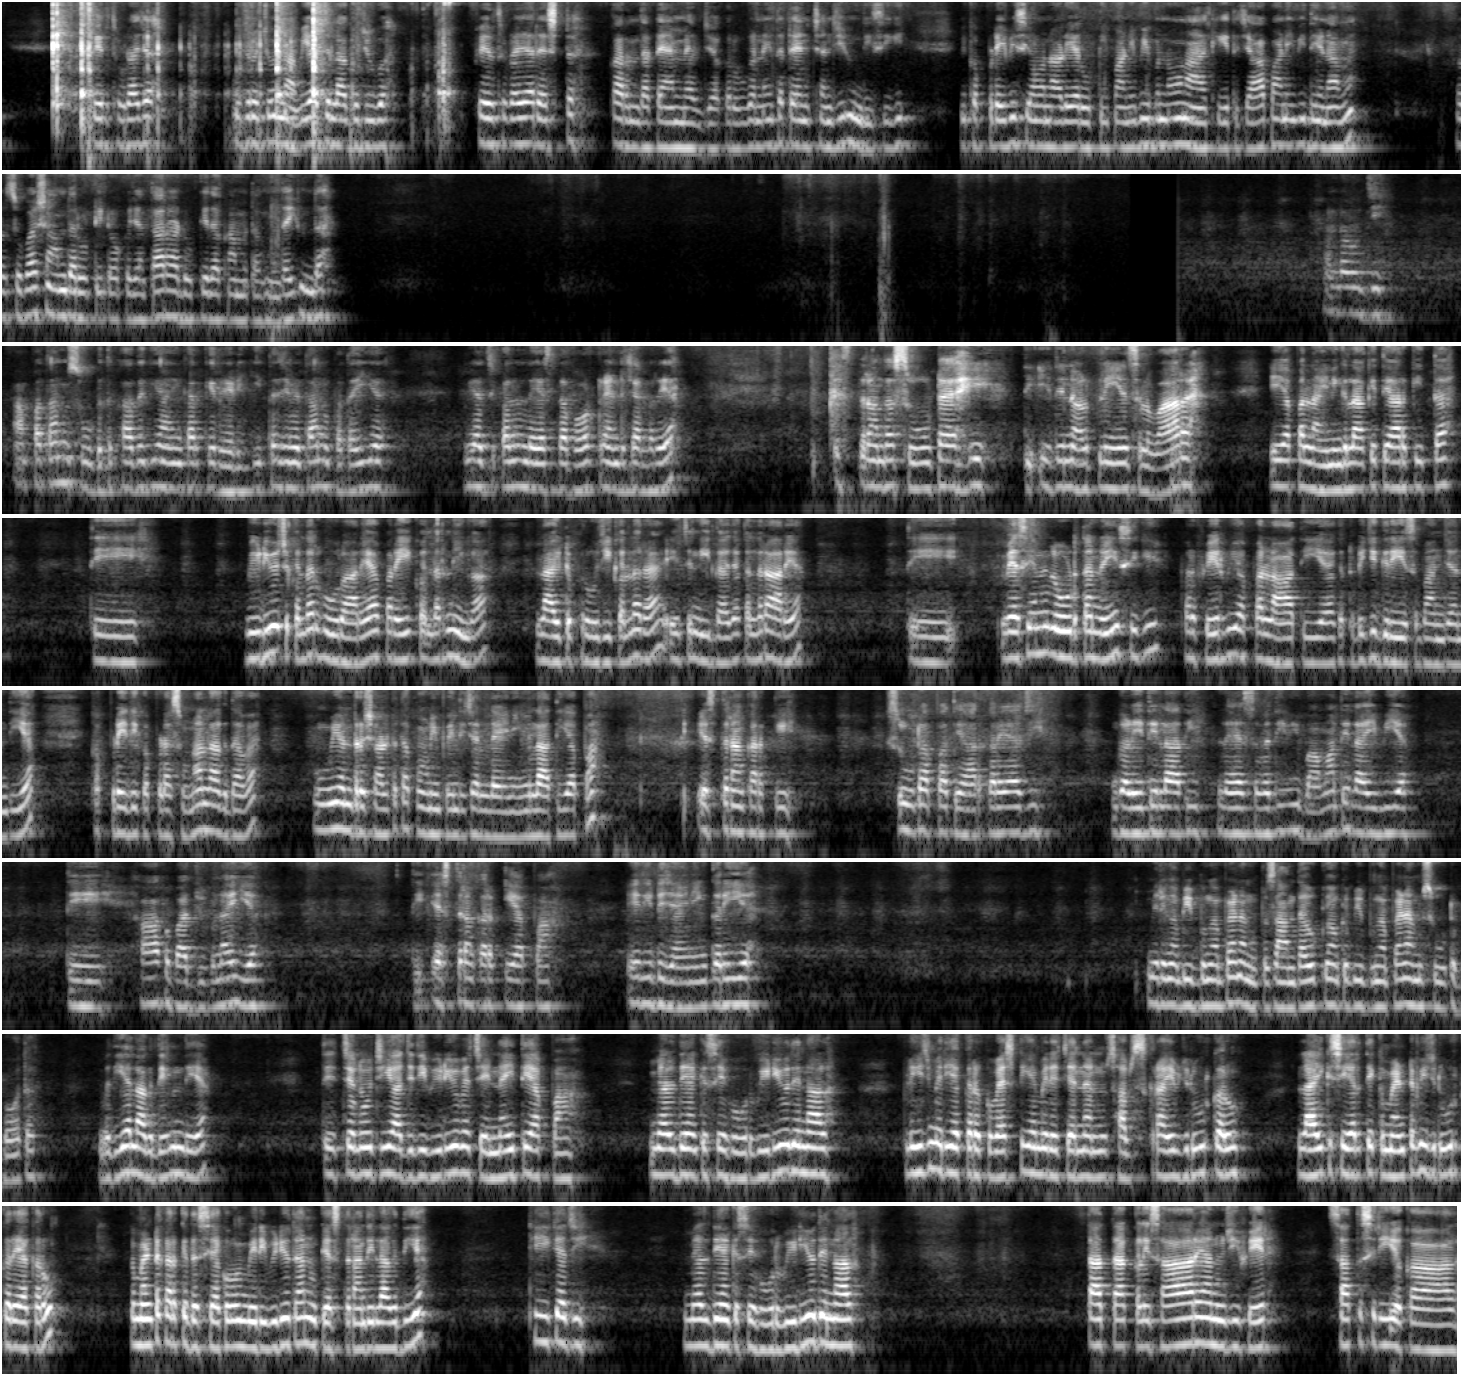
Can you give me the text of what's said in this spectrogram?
ਫਿਰ ਥੋੜਾ ਜਿਹਾ ਉਧਰੋਂ ਝੋਨਾ ਵੀ ਅੱਜ ਲੱਗ ਜੂਗਾ। ਫਿਰ ਥੋੜਾ ਜਿਹਾ ਰੈਸਟ ਕਰਨ ਦਾ ਟਾਈਮ ਮਿਲ ਜਾ ਕਰੂਗਾ, ਨਹੀਂ ਤਾਂ ਟੈਨਸ਼ਨ ਜੀ ਹੁੰਦੀ ਸੀਗੀ ਵੀ ਕੱਪੜੇ ਵੀ ਸਿਉਣ ਵਾਲੇ ਆ, ਰੋਟੀ ਪਾਣੀ ਵੀ ਬਣਾਉਣਾ, ਖੇਤ ਚਾਹ ਪਾਣੀ ਵੀ ਦੇਣਾ ਵਾ। ਸਵੇਰ ਸ਼ਾਮ ਦਾ ਰੋਟੀ ਟੋਕ ਜਾਂ ਧਾਰਾ ਡੋਕੇ ਦਾ ਕੰਮ ਤਾਂ ਹੁੰਦਾ ਹੀ ਹੁੰਦਾ। ਲਓ ਜੀ, ਆਪਾਂ ਤੁਹਾਨੂੰ ਸੂਟ ਦਿਖਾ ਦਈਏ, ਐਂ ਕਰਕੇ ਰੈਡੀ ਕੀਤਾ, ਜਿਵੇਂ ਤੁਹਾਨੂੰ ਪਤਾ ਹੀ ਹੈ ਵੀ ਅੱਜ ਕੱਲ ਲੈਸ ਦਾ ਬਹੁਤ ਟ੍ਰੈਂਡ ਚੱਲ ਰਿਹਾ। ਇਸ ਤਰ੍ਹਾਂ ਦਾ ਸੂਟ ਹੈ ਇਹ, ਤੇ ਇਹਦੇ ਨਾਲ ਪਲੇਨ ਸਲਵਾਰ ਹੈ। ਇਹ ਆਪਾਂ ਲਾਈਨਿੰਗ ਲਾ ਕੇ ਤਿਆਰ ਕੀਤਾ। ਤੇ ਵੀਡੀਓ 'ਚ ਕਲਰ ਹੋਰ ਆ ਰਿਹਾ, ਪਰ ਇਹ ਕਲਰ ਨਹੀਂਗਾ ਲਾਈਟ ਫਰੋਜੀ ਕਲਰ ਹੈ ਇਹ 'ਚ ਨੀਲਾ ਜਿਹਾ ਕਲਰ ਆ ਰਿਹਾ। ਤੇ ਵੈਸੇ ਇਹਨੂੰ ਲੋੜ ਤਾਂ ਨਹੀਂ ਸੀਗੀ, ਪਰ ਫਿਰ ਵੀ ਆਪਾਂ ਲਾਤੀ ਆ, ਕਿ ਥੋੜੀ ਜਿਹੀ ਗ੍ਰੇਸ ਬਣ ਜਾਂਦੀ ਆ। ਕੱਪੜੇ ਦੀ ਕੱਪੜਾ ਸੋਹਣਾ ਲੱਗਦਾ ਵਾ, ਉਹ ਵੀ ਅੰਡਰ ਸ਼ਰਟ ਤਾਂ ਪਾਉਣੀ ਪੈਂਦੀ, ਚੱਲ ਲਾਈਨਿੰਗ ਲਾਤੀ ਆਪਾਂ। ਤੇ ਇਸ ਤਰ੍ਹਾਂ ਕਰਕੇ ਸੂਟ ਆਪਾਂ ਤਿਆਰ ਕਰਿਆ ਜੀ। ਗਲੇ ਤੇ ਲਾਤੀ, ਲੈਸ ਵਧੀ ਵੀ, ਬਾਹਾਂ ਤੇ ਲਾਈ ਵੀ ਆ। ਤੇ ਹਾਫ ਬਾਜੂ ਬਣਾਈ ਆ। ਤੇ ਇਸ ਤਰ੍ਹਾਂ ਕਰਕੇ ਆਪਾਂ ਇਹਦੀ ਡਿਜ਼ਾਈਨਿੰਗ ਕਰੀ ਹੈ ਮੇਰੀਆਂ ਬੀਬੀਆਂ ਭੈਣਾਂ ਨੂੰ ਪਸੰਦ ਆਊ, ਕਿਉਂਕਿ ਬੀਬੀਆਂ ਭੈਣਾਂ ਨੂੰ ਸੂਟ ਬਹੁਤ ਵਧੀਆ ਲੱਗਦੇ ਹੁੰਦੇ ਆ। ਤੇ ਚਲੋ ਜੀ, ਅੱਜ ਦੀ ਵੀਡੀਓ ਵਿੱਚ ਇੰਨਾ ਹੀ ਤੇ ਆਪਾਂ ਮਿਲਦੇ ਹਾਂ ਕਿਸੇ ਹੋਰ ਵੀਡੀਓ ਦੇ ਨਾਲ। ਪਲੀਜ਼ ਮੇਰੀ ਇੱਕ ਰਿਕੁਐਸਟ ਹੀ ਹੈ, ਮੇਰੇ ਚੈਨਲ ਨੂੰ ਸਬਸਕ੍ਰਾਈਬ ਜ਼ਰੂਰ ਕਰੋ ਲਾਈਕ ਸ਼ੇਅਰ ਤੇ ਕਮੈਂਟ ਵੀ ਜ਼ਰੂਰ ਕਰਿਆ ਕਰੋ। ਕਮੈਂਟ ਕਰਕੇ ਦੱਸਿਆ ਕਰੋ ਮੇਰੀ ਵੀਡੀਓ ਤੁਹਾਨੂੰ ਕਿਸ ਤਰ੍ਹਾਂ ਦੀ ਲੱਗਦੀ ਆ। ਠੀਕ ਹੈ ਜੀ। ਮਿਲਦੇ ਹਾਂ ਕਿਸੇ ਹੋਰ ਵੀਡੀਓ ਦੇ ਨਾਲ। ਤਦ ਤੱਕ ਲਈ ਸਾਰਿਆਂ ਨੂੰ ਜੀ ਫੇਰ ਸਤਿ ਸ੍ਰੀ ਅਕਾਲ।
